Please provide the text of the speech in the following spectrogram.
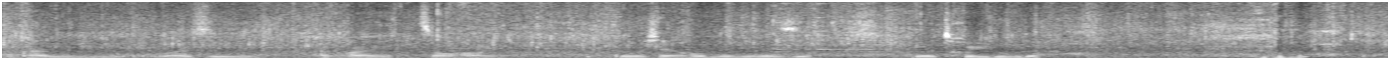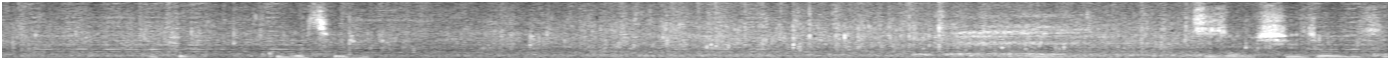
我看我还是赶快走好了，因为我现在后面真的是没有退路的。困在这里。这种邪教也是。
